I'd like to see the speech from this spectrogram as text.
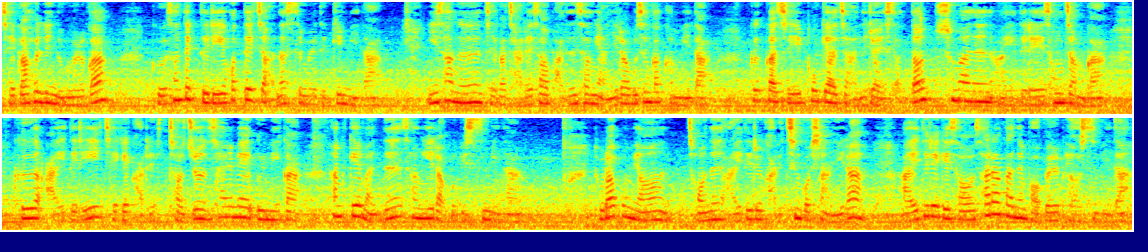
제가 흘린 눈물과 그 선택들이 헛되지 않았음을 느낍니다. 이 상은 제가 잘해서 받은 상이 아니라고 생각합니다. 끝까지 포기하지 않으려 했었던 수많은 아이들의 성장과 그 아이들이 제게 가르쳐 준 삶의 의미가 함께 만든 상이라고 믿습니다. 돌아보면 저는 아이들을 가르친 것이 아니라 아이들에게서 살아가는 법을 배웠습니다.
